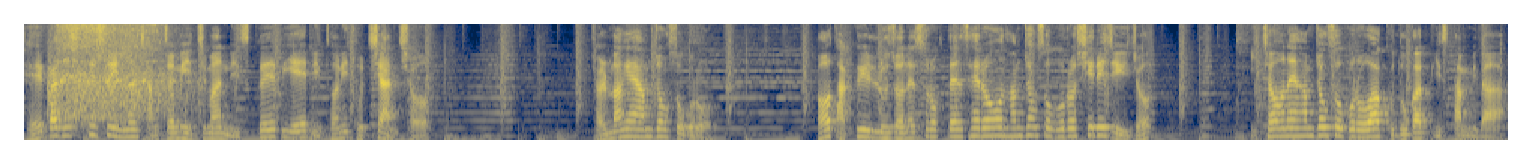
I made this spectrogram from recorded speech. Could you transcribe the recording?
대회까지 시킬 수 있는 장점이 있지만 리스크에 비해 리턴이 좋지 않죠. 절망의 함정 속으로 더 다크 일루전에 수록된 새로운 함정 속으로 시리즈이죠. 2차원의 함정 속으로와 구도가 비슷합니다.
